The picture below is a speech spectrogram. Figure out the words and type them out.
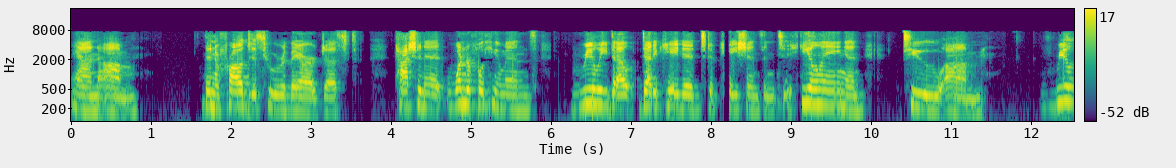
And um, the nephrologists who were there just passionate, wonderful humans, really de- dedicated to patients and to healing and to um, really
